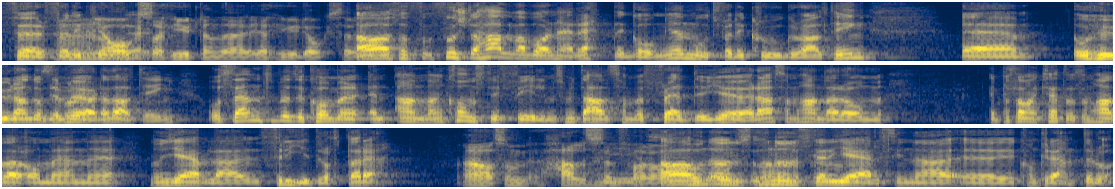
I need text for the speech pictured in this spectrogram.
för Freddy Mm, Krueger. jag har också hyrt den där. Jag hyrde också den Ja, där. så första halva var den här rättegången mot Freddy Krueger och allting. Eh, och hur han då blev mördad och allting. Och sen så plötsligt kommer en annan konstig film som inte alls har med Freddy att göra. Som handlar om, på samma kretsar, som handlar om en, eh, någon jävla friidrottare. Ja, som halsen far av. Ja, hon, öns- hon önskar ihjäl sina eh, konkurrenter då.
